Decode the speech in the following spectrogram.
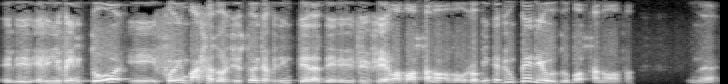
Ele, ele inventou e foi embaixador disso durante a vida inteira dele. Ele viveu a bossa nova. O Jobim teve um período bossa nova, né?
